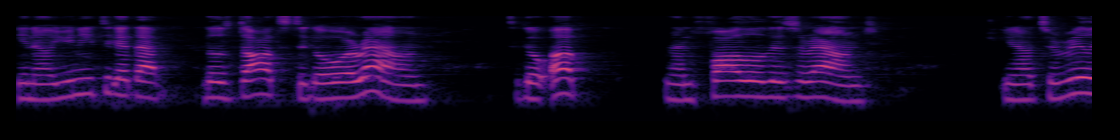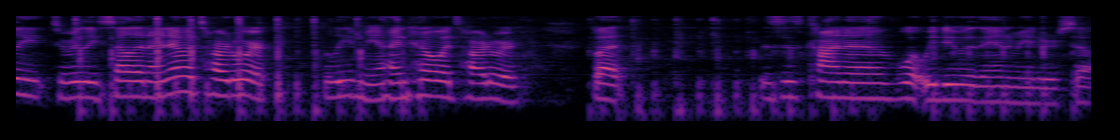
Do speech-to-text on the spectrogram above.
you know, you need to get that those dots to go around, to go up, and then follow this around you know, to really to really sell it. I know it's hard work. Believe me, I know it's hard work. But this is kind of what we do with animators, so.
